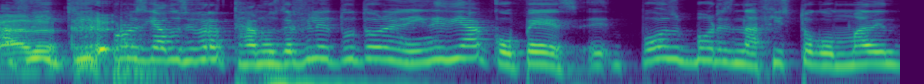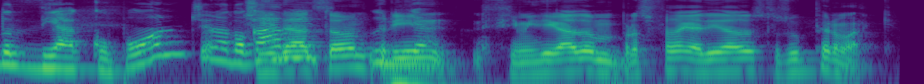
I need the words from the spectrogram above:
Αφού η κάτω. Κύπρος για τους Βρετανούς, ρε φίλε, τούτο είναι είναι διακοπές. Ε, Πώς μπορείς να αφήσεις το κομμάτι των διακοπών και να το Και είδα κάνεις τον δουλειά; πριν, θυμήθηκα τον πρόσφατα γιατί είδα τον στο σούπερ μάρκετ.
